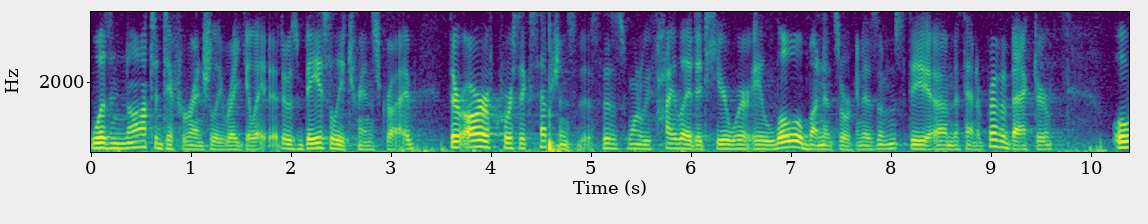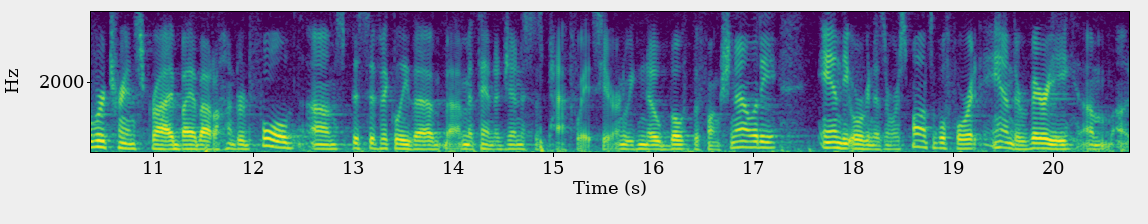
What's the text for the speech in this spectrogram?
was not differentially regulated. It was basally transcribed. There are, of course, exceptions to this. This is one we've highlighted here where a low abundance organisms, the uh, Methanobrevibacter, over-transcribe by about 100-fold, um, specifically the uh, methanogenesis pathways here. And we know both the functionality and the organism responsible for it, and they're very um, uh,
